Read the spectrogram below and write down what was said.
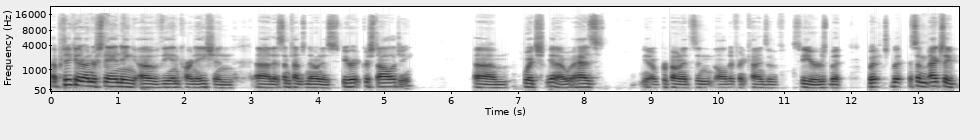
a particular understanding of the incarnation uh, that's sometimes known as spirit Christology, um, which you know has you know proponents in all different kinds of spheres, but but but some actually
